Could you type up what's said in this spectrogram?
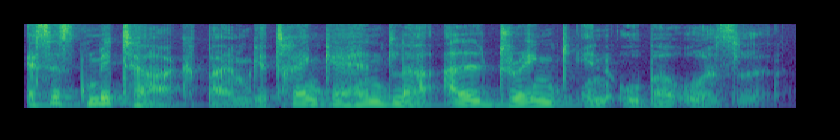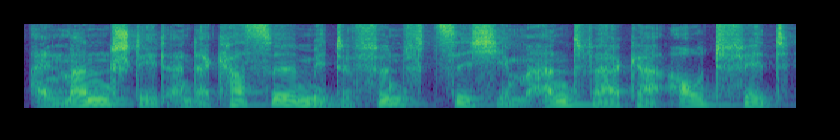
Es ist Mittag beim Getränkehändler Aldrink in Oberursel. Ein Mann steht an der Kasse, Mitte 50, im Handwerker-Outfit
